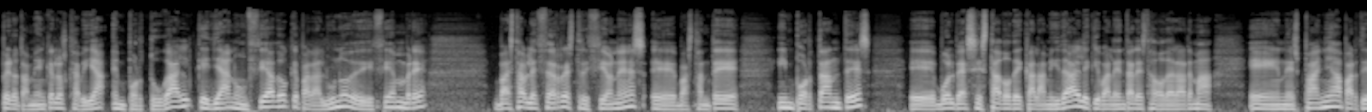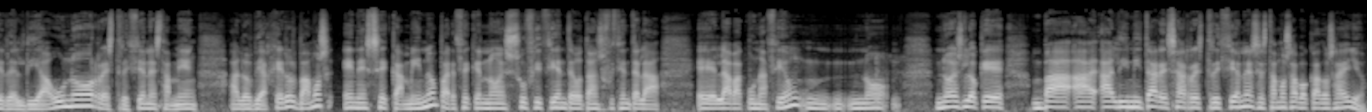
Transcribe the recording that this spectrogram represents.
pero también que los que había en Portugal, que ya ha anunciado que para el 1 de diciembre va a establecer restricciones eh, bastante importantes. Eh, vuelve a ese estado de calamidad, el equivalente al estado de alarma en España a partir del día 1, restricciones también a los viajeros. Vamos en ese camino. Parece que no es suficiente o tan suficiente la, eh, la vacunación. No, no es lo que va a, limitar esas restricciones. ¿Estamos abocados a ello?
